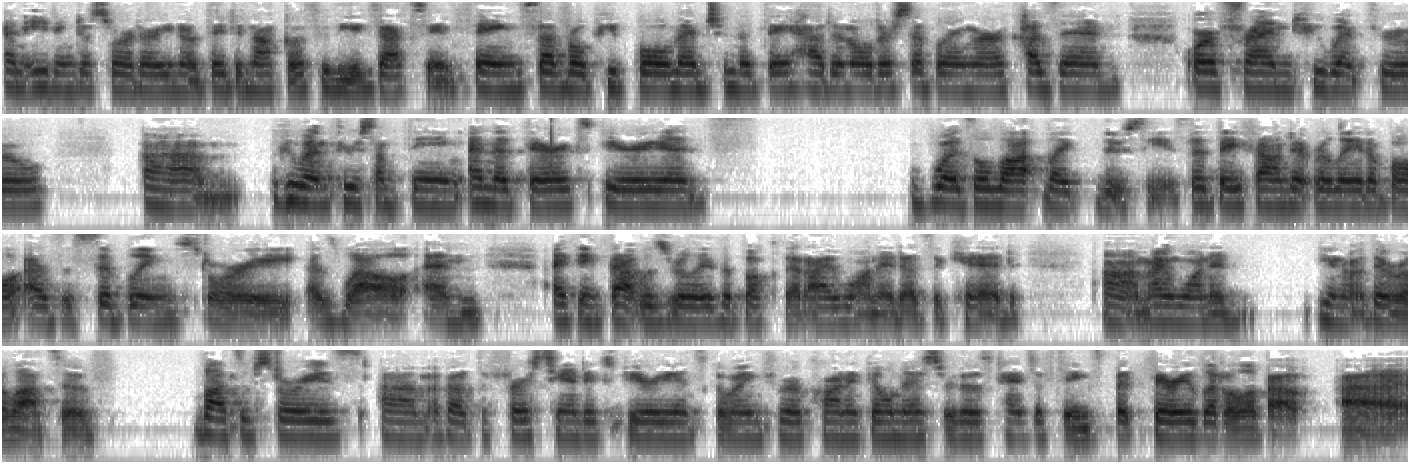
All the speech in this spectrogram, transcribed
an eating disorder, you know, they did not go through the exact same thing. Several people mentioned that they had an older sibling or a cousin or a friend who went through um, who went through something, and that their experience was a lot like Lucy's, that they found it relatable as a sibling story as well. And I think that was really the book that I wanted as a kid. Um, I wanted, you know, there were lots of lots of stories um, about the firsthand experience going through a chronic illness or those kinds of things, but very little about uh,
